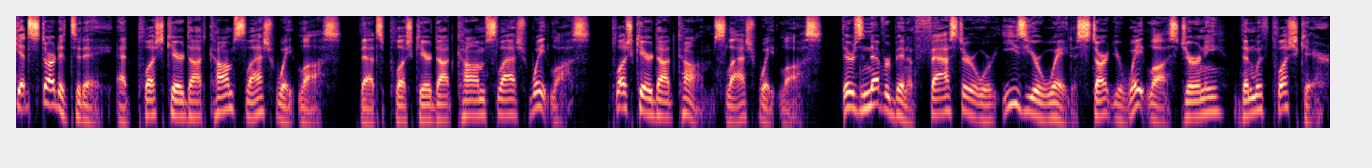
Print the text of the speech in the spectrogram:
Get started today at plushcare.com slash weight loss. That's plushcare.com slash weight loss. Plushcare.com slash weight loss. There's never been a faster or easier way to start your weight loss journey than with PlushCare.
